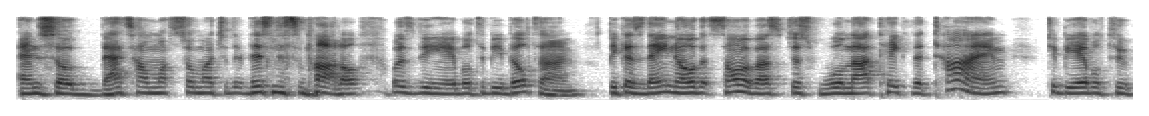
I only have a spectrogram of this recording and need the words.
And so that's how much so much of their business model was being able to be built on because they know that some of us just will not take the time to be able to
